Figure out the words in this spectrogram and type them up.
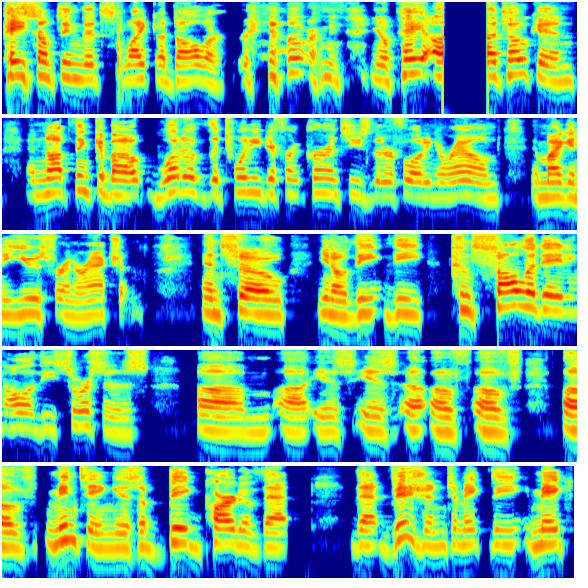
pay something that's like a dollar. You know, I mean, you know, pay a token and not think about what of the 20 different currencies that are floating around am I going to use for interaction. And so, you know, the the consolidating all of these sources um, uh, is is uh, of of of minting is a big part of that that vision to make the make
